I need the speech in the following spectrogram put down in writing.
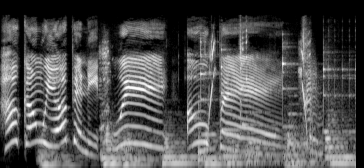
How can we open it? We open.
